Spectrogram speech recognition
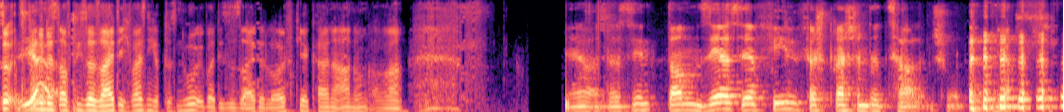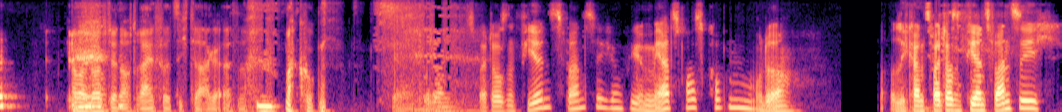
So, zumindest ja. auf dieser Seite. Ich weiß nicht, ob das nur über diese Seite läuft hier, keine Ahnung, aber. Ja, das sind dann sehr, sehr vielversprechende Zahlen schon. Ja. Aber läuft ja noch 43 Tage, also mhm. mal gucken. Ja, dann 2024 irgendwie im März rauskommen? Oder? Also ich kann 2024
